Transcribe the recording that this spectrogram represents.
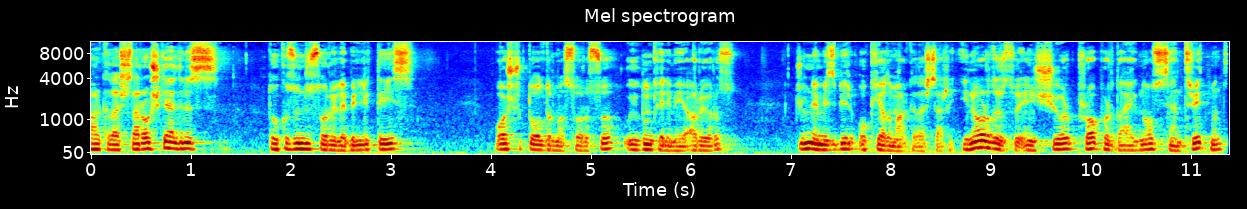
Arkadaşlar hoş geldiniz. 9. soruyla birlikteyiz. Boşluk doldurma sorusu. Uygun kelimeyi arıyoruz. Cümlemiz bir okuyalım arkadaşlar. In order to ensure proper diagnosis and treatment,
